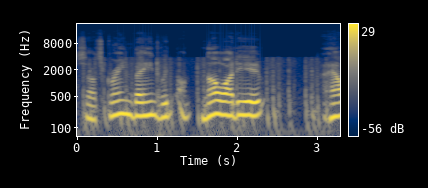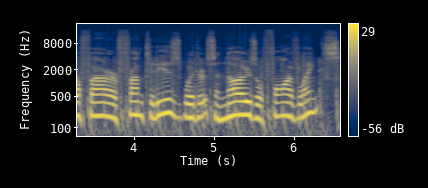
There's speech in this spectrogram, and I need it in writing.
So it's green beans with uh, no idea how far a front it is, whether it's a nose or five lengths.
